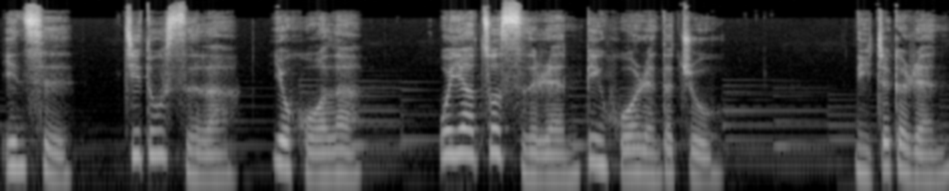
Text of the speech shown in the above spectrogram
因此，基督死了又活了，为要做死人并活人的主。你这个人，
